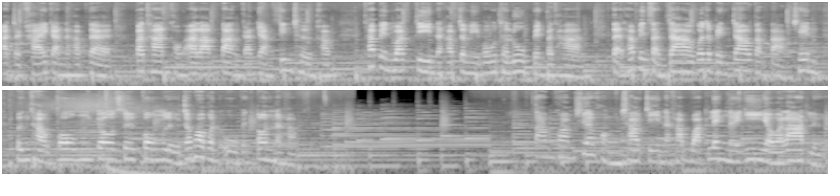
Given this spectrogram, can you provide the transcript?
อาจจะคล้ายกันนะครับ แต่ประธานของอารามต่างกันอย่างสิ้นเชิงครับ ถ้าเป็นวัดจีนนะครับจะมีพระพุทธรูปเป็นประธาน แต่ถ้าเป็นสันเจ้าก็จะเป็นเจ้าต่างๆ เช่น ปึงเถากงโจซือกง หรือเจ้าพ่อกวนอูเป็นต้นนะครับ ความเชื่อของชาวจีนนะครับ วัดเล่งเนยยี่เยาวราช หรือ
